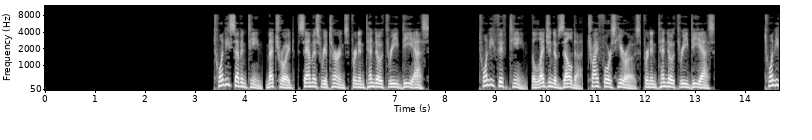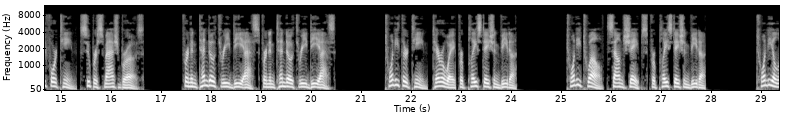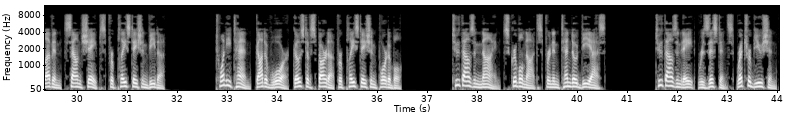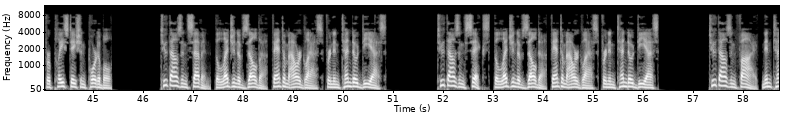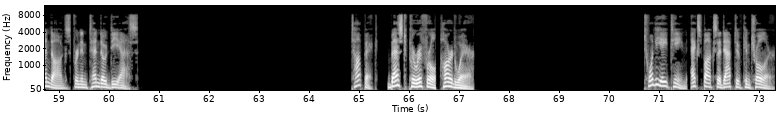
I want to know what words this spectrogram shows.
2017, Metroid: Samus Returns for Nintendo 3DS 2015, The Legend of Zelda: Triforce Heroes for Nintendo 3DS. 2014, Super Smash Bros. For Nintendo 3DS for Nintendo 3DS. 2013, Tearaway for PlayStation Vita. 2012, Sound Shapes for PlayStation Vita. 2011, Sound Shapes for PlayStation Vita. 2010, God of War: Ghost of Sparta for PlayStation Portable. 2009, Scribblenauts for Nintendo DS 2008, Resistance, Retribution for PlayStation Portable. 2007, The Legend of Zelda, Phantom Hourglass for Nintendo DS 2006, The Legend of Zelda, Phantom Hourglass for Nintendo DS 2005, Nintendogs for Nintendo DS Best peripheral, hardware 2018 Xbox Adaptive Controller.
